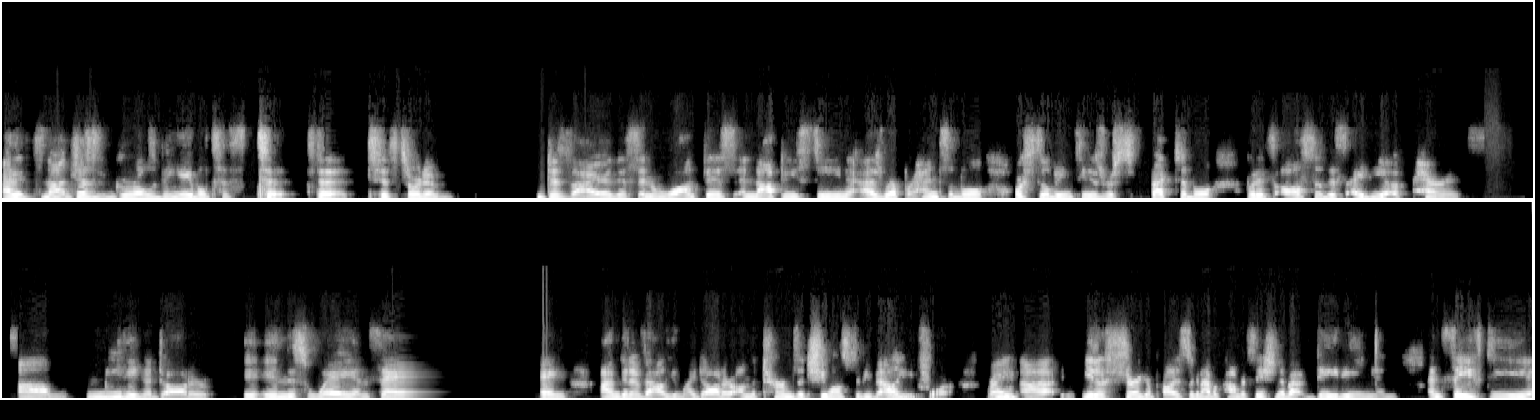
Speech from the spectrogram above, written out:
And it's not just girls being able to to to to sort of desire this and want this and not be seen as reprehensible or still being seen as respectable but it's also this idea of parents um, meeting a daughter in, in this way and saying i'm going to value my daughter on the terms that she wants to be valued for right mm-hmm. uh, you know sure you're probably still going to have a conversation about dating and and safety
